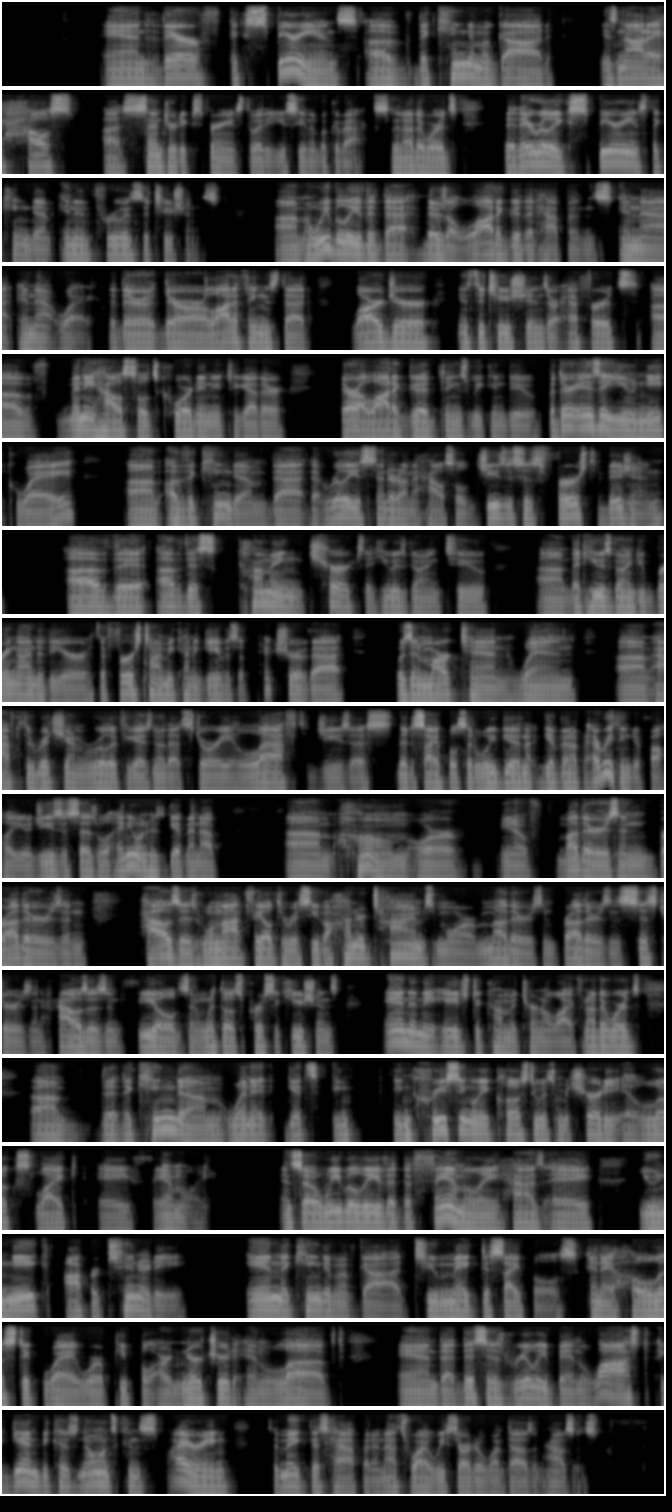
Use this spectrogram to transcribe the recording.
and their experience of the kingdom of God is not a house uh, centered experience the way that you see in the book of Acts. In other words, that they really experience the kingdom in and through institutions. Um, and we believe that that there's a lot of good that happens in that in that way. That there there are a lot of things that larger institutions or efforts of many households coordinating together. There are a lot of good things we can do, but there is a unique way um, of the kingdom that that really is centered on the household. Jesus's first vision of the of this coming church that he was going to um, that he was going to bring onto the earth. The first time he kind of gave us a picture of that was in Mark 10 when um, after the rich young ruler, if you guys know that story, left Jesus, the disciples said, "We've given, given up everything to follow you." Jesus says, "Well, anyone who's given up um, home or you know mothers and brothers and houses will not fail to receive a hundred times more mothers and brothers and sisters and houses and fields and with those persecutions and in the age to come eternal life in other words um, the, the kingdom when it gets in, increasingly close to its maturity it looks like a family. And so we believe that the family has a unique opportunity in the kingdom of god to make disciples in a holistic way where people are nurtured and loved and that this has really been lost again because no one's conspiring to make this happen. And that's why we started 1000 houses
